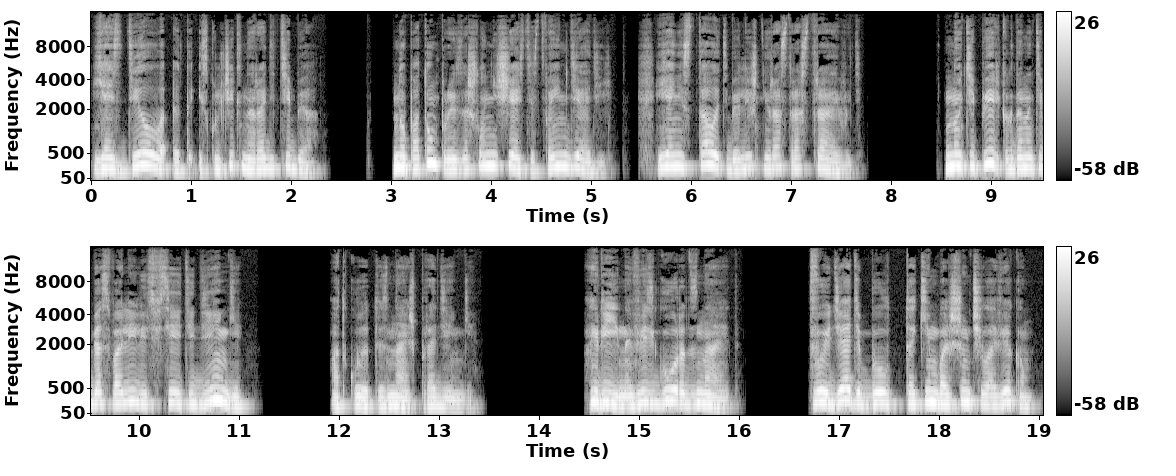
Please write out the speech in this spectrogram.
Я сделала это исключительно ради тебя. Но потом произошло несчастье с твоим дядей, и я не стала тебя лишний раз расстраивать. Но теперь, когда на тебя свалились все эти деньги... Откуда ты знаешь про деньги? Рина, весь город знает. Твой дядя был таким большим человеком.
